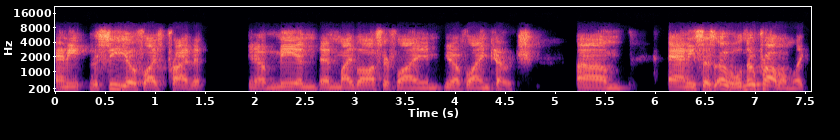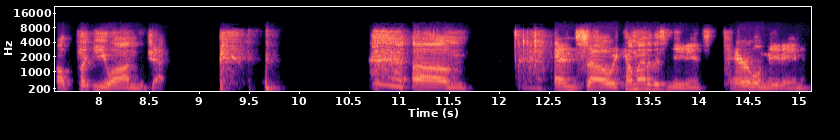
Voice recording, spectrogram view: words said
and he, the CEO flies private. You know, me and, and my boss are flying, you know, flying coach. Um, and he says, "Oh, well, no problem. Like, I'll put you on the jet." um, and so we come out of this meeting. It's a terrible meeting.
